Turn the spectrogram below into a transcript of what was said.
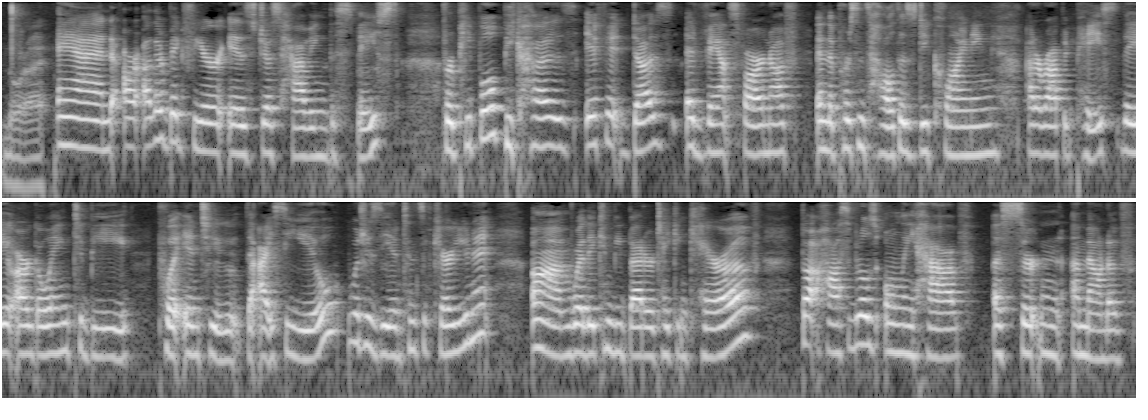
nor I. And our other big fear is just having the space for people because if it does advance far enough and the person's health is declining at a rapid pace, they are going to be put into the ICU, which is the intensive care unit, um, where they can be better taken care of. But hospitals only have a certain amount of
